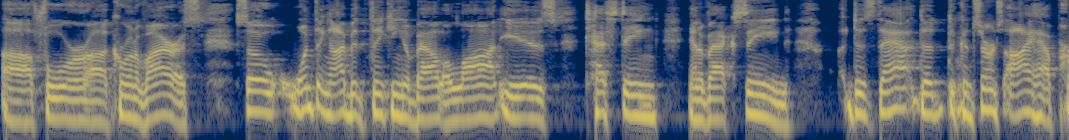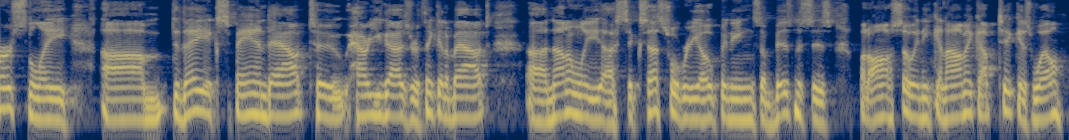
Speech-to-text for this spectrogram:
uh, for uh, coronavirus. So, one thing I've been thinking about a lot is testing and a vaccine does that the, the concerns I have personally um, do they expand out to how you guys are thinking about uh, not only uh, successful reopenings of businesses but also an economic uptick as well?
